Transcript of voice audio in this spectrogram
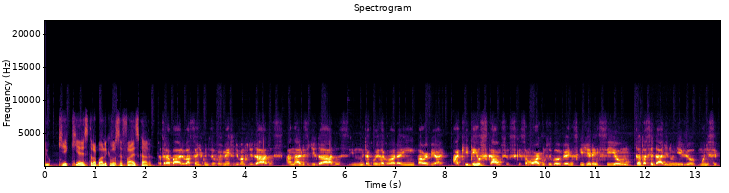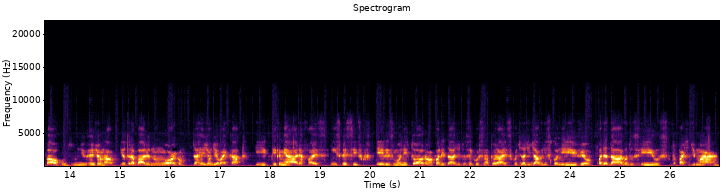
E o que, que é esse trabalho que você faz, cara? Eu trabalho bastante com desenvolvimento de banco de dados, análise de dados e muita coisa agora em Power BI. Aqui tem os councils, que são órgãos do governo que gerenciam tanto a cidade no nível municipal quanto no nível regional. E eu trabalho num órgão da região de Waikato, e o que a minha área faz em específico? Eles monitoram a qualidade dos recursos naturais, quantidade de água disponível, qualidade da água dos rios, da parte de mar,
